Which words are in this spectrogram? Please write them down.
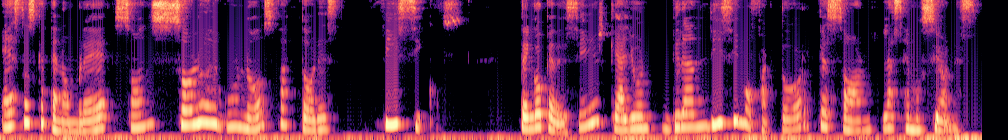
estos que te nombré son solo algunos factores físicos. Tengo que decir que hay un grandísimo factor que son las emociones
